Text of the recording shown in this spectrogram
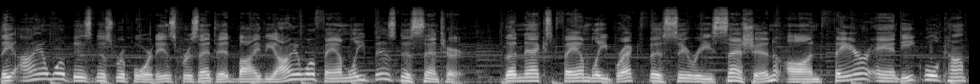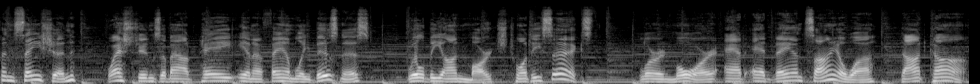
The Iowa Business Report is presented by the Iowa Family Business Center. The next Family Breakfast Series session on fair and equal compensation, questions about pay in a family business, will be on March 26th. Learn more at advanceiowa.com.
